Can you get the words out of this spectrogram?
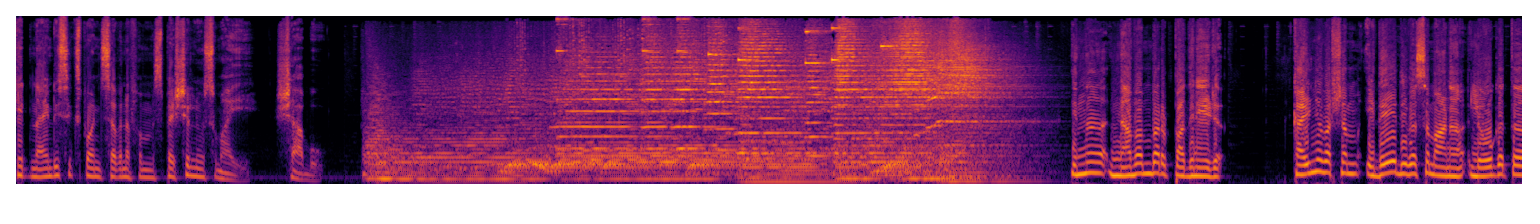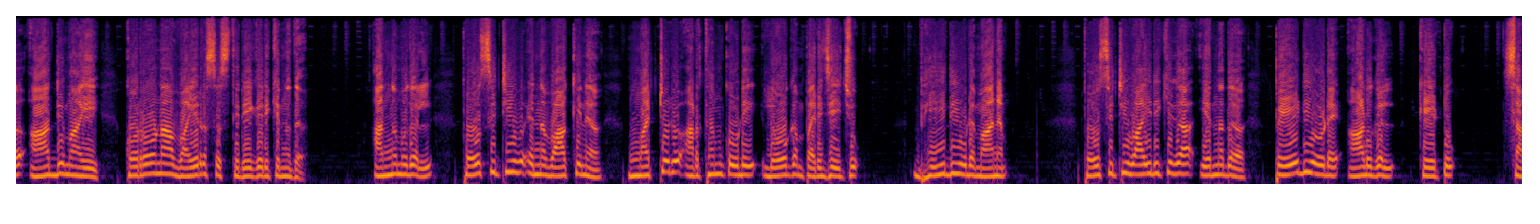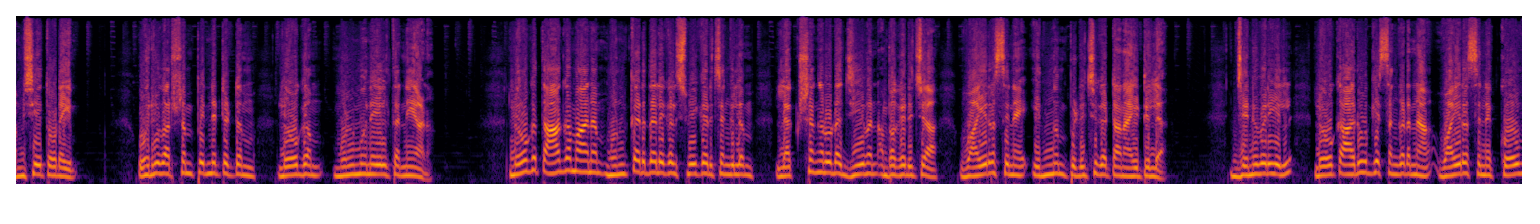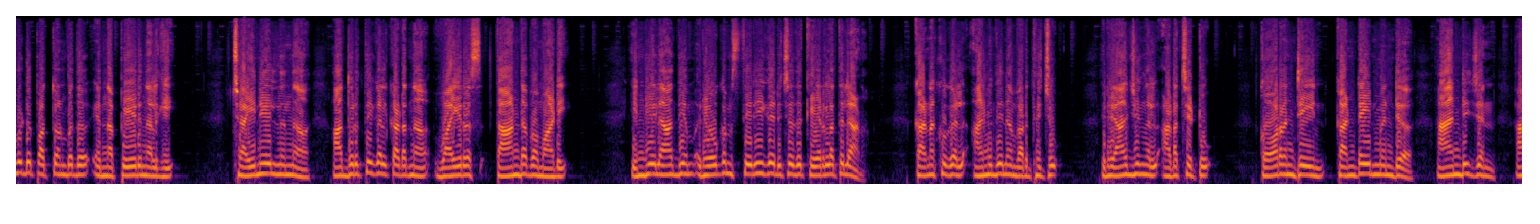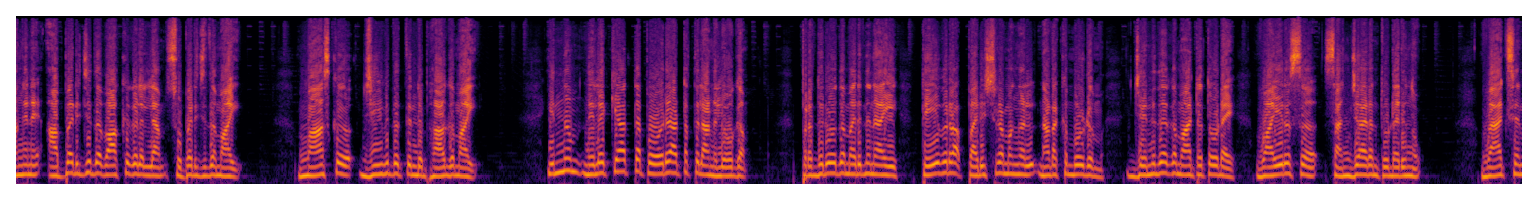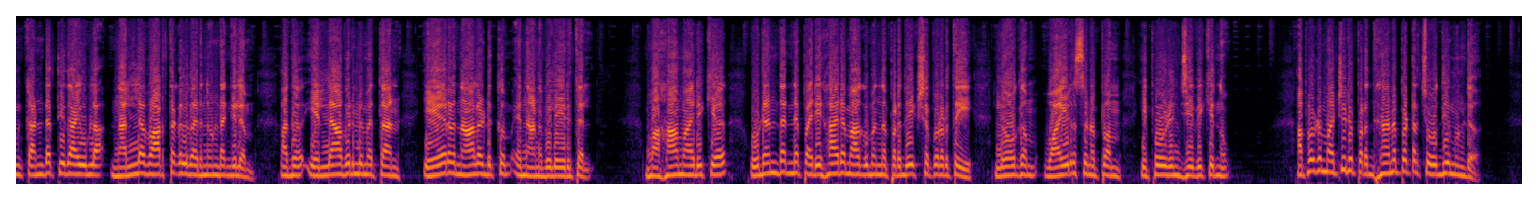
Hit ninety six point seven F M special ന്യൂസുമായി Shabu. ഇന്ന് November പതിനേഴ്. കഴിഞ്ഞ വർഷം ഇതേ ദിവസമാണ് ലോകത്ത് ആദ്യമായി കൊറോണ വൈറസ് സ്ഥിരീകരിക്കുന്നത്. അന്നു മുതൽ പോസിറ്റീവ് എന്ന വാക്കിന് മറ്റൊരു അർത്ഥം കൂടി ലോകം പരിചയിച്ചു. ഭീതിയുടെ മാനം. പോസിറ്റീവായിരിക്കുക എന്നത് പേടിയോടെ ആളുകൾ കേട്ടു. സംശയത്തോടെയും ഒരു വർഷം പിന്നിട്ടിട്ടും ലോകം മുൾമുനയിൽ തന്നെയാണ്. ലോകത്താകമാനം മുൻകരുതലുകൾ സ്വീകരിച്ചെങ്കിലും ലക്ഷങ്ങളുടെ ജീവൻ അപകരിച്ച വൈറസിനെ ഇന്നും പിടിച്ചുകെട്ടാനായിട്ടില്ല. ജനുവരിയിൽ ലോകാരോഗ്യ സംഘടന വൈറസിന് കോവിഡ് പത്തൊൻപത് എന്ന പേര് നൽകി. ചൈനയിൽ നിന്ന് അതിർത്തികൾ കടന്ന് വൈറസ് താണ്ഡവമാടി. ഇന്ത്യയിൽ ആദ്യം രോഗം സ്ഥിരീകരിച്ചത് കേരളത്തിലാണ്. കണക്കുകൾ അനുദിനം വർദ്ധിച്ചു. രാജ്യങ്ങൾ അടച്ചിട്ടു. ക്വാറന്റൈൻ കണ്ടെയ്ൻമെന്റ് ആന്റിജൻ അങ്ങനെ അപരിചിത വാക്കുകളെല്ലാം സുപരിചിതമായി. മാസ്ക് ജീവിതത്തിന്റെ ഭാഗമായി. ഇന്നും നിലയ്ക്കാത്ത പോരാട്ടത്തിലാണ് ലോകം. പ്രതിരോധ മരുന്നിനായി തീവ്ര പരിശ്രമങ്ങൾ നടക്കുമ്പോഴും ജനിതക മാറ്റത്തോടെ വൈറസ് സഞ്ചാരം തുടരുന്നു. വാക്സിൻ കണ്ടെത്തിയതായുള്ള നല്ല വാർത്തകൾ വരുന്നുണ്ടെങ്കിലും അത് എല്ലാവരിലും എത്താൻ ഏറെ നാളെടുക്കും എന്നാണ് വിലയിരുത്തൽ. മഹാമാരിക്ക് ഉടൻ തന്നെ പരിഹാരമാകുമെന്ന പ്രതീക്ഷ പുലർത്തി ലോകം വൈറസിനൊപ്പം ഇപ്പോഴും ജീവിക്കുന്നു. അപ്പോഴും മറ്റൊരു പ്രധാനപ്പെട്ട ചോദ്യമുണ്ട്.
